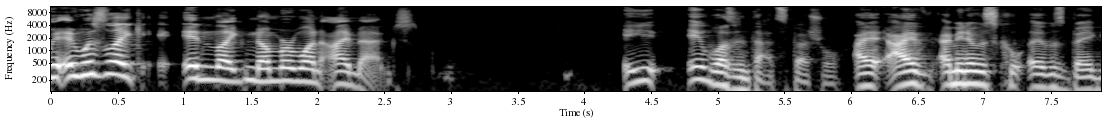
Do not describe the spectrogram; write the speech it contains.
it was like in like number one IMAX. It, it wasn't that special. I I I mean it was cool. It was big.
